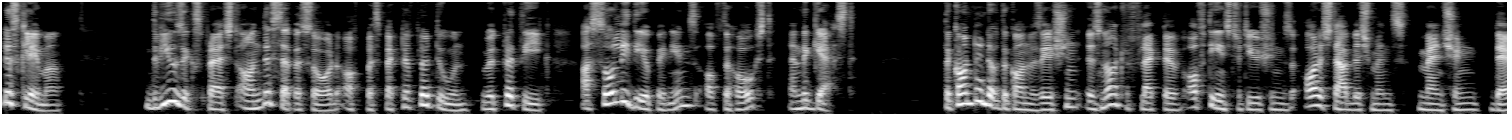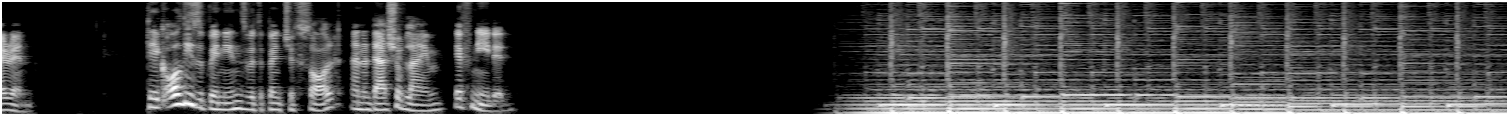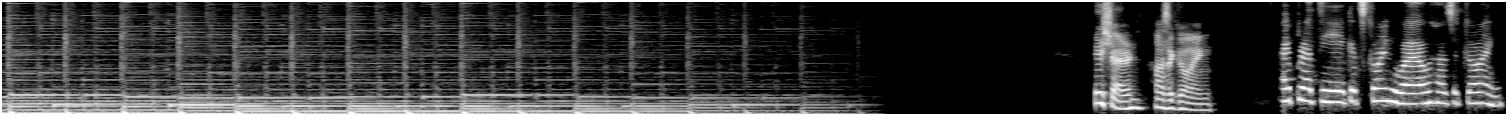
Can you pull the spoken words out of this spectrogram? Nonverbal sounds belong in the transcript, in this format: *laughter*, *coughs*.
Disclaimer The views expressed on this episode of Perspective Platoon with Prateek are solely the opinions of the host and the guest. The content of the conversation is not reflective of the institutions or establishments mentioned therein. Take all these opinions with a pinch of salt and a dash of lime if needed. Hey Sharon, how's it going? Hi Prateek, it's going well. How's it going?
